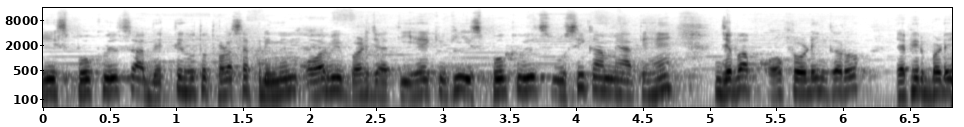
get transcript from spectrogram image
ये स्पोक व्हील्स आप देखते हो तो थोड़ा सा प्रीमियम और भी बढ़ जाती है, क्योंकि स्पोक व्हील्स उसी काम में आते हैं, जब आप ऑफ़ रोडिंग करो या फिर बड़े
